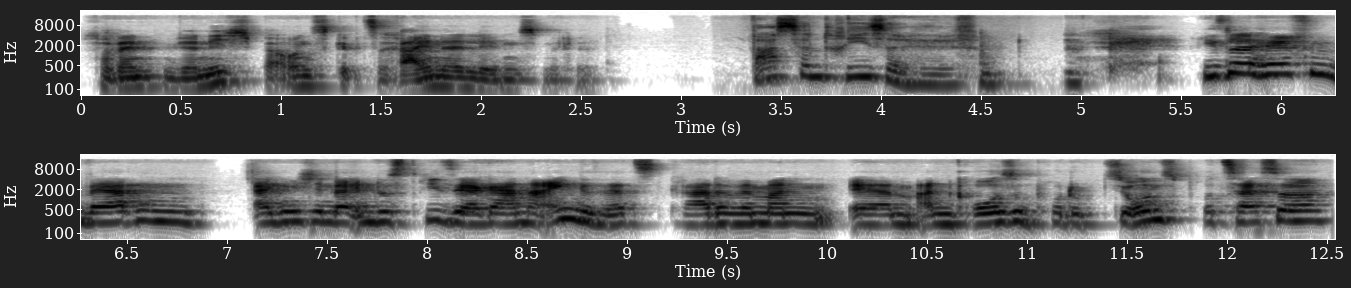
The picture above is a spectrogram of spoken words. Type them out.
verwenden wir nicht. Bei uns gibt es reine Lebensmittel. Was sind Rieselhilfen? Rieselhilfen werden eigentlich in der Industrie sehr gerne eingesetzt, gerade wenn man ähm, an große Produktionsprozesse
